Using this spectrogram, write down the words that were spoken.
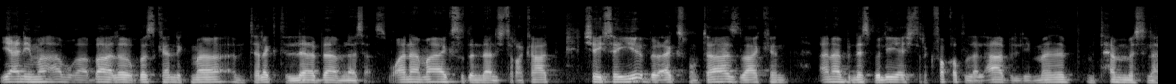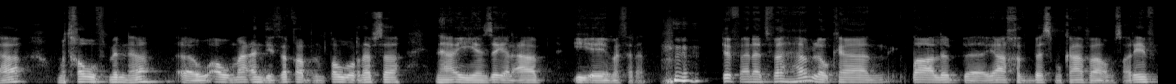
يعني ما أبغى أبالغ بس كأنك ما امتلكت اللعبة من الأساس. وأنا ما أقصد إن الاشتراكات شيء سيء بالعكس ممتاز لكن أنا بالنسبة لي أشترك فقط الألعاب اللي ما متحمس لها ومتخوف منها أو ما عندي ثقة بالمطور نفسه نهائيا زي ألعاب EA مثلا. شوف أنا أتفهم لو كان طالب ياخذ بس مكافأة ومصاريف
